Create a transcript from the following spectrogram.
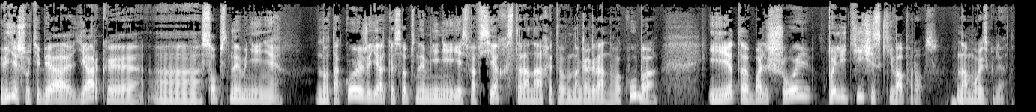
Видишь, у тебя яркое э, собственное мнение, но такое же яркое собственное мнение есть во всех сторонах этого многогранного куба, и это большой политический вопрос, на мой взгляд.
